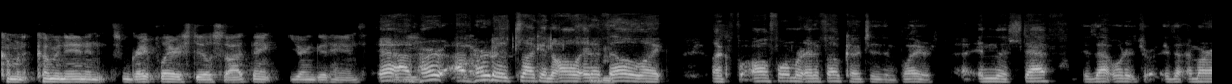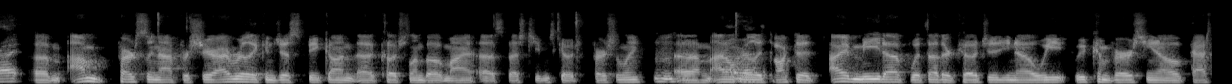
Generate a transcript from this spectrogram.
coming coming in and some great players still, so I think you're in good hands. Yeah, I've heard I've heard it's like an all NFL mm-hmm. like like all former NFL coaches and players in the staff is that what it's? Is that, am I right? Um, I'm personally not for sure. I really can just speak on uh, Coach Limbo, my uh, special teams coach, personally. Mm-hmm. Um, I don't really talk to. I meet up with other coaches. You know, we we converse. You know, pass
